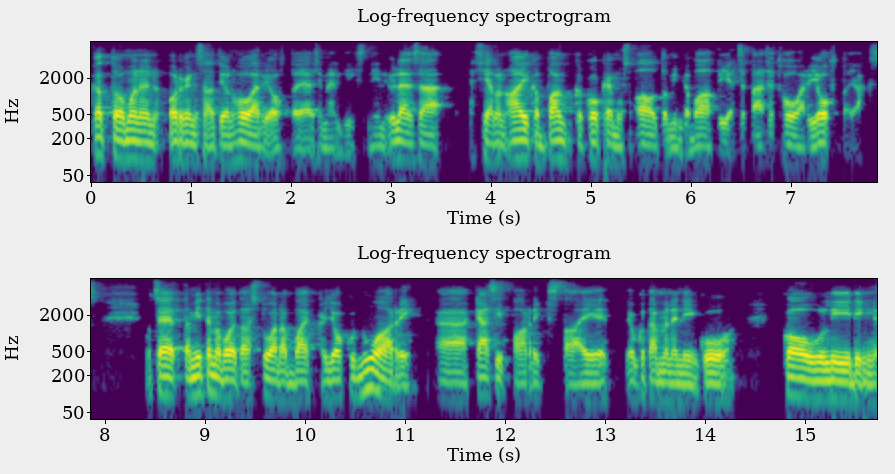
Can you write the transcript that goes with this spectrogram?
katsoo monen organisaation HR-johtaja esimerkiksi, niin yleensä siellä on aika vankka kokemusaalto, minkä vaatii, että sä pääset HR-johtajaksi. Mutta se, että miten me voitaisiin tuoda vaikka joku nuori ää, käsipariksi tai joku tämmöinen niin kuin go-leading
